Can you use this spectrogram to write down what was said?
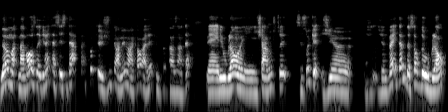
Là, ma, base de grain est assez stable. Pourquoi que je joue quand même encore avec une fois de temps en temps? Mais les houblons, ils changent. Tu sais. C'est sûr que j'ai un, j'ai une vingtaine de sortes de houblons.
